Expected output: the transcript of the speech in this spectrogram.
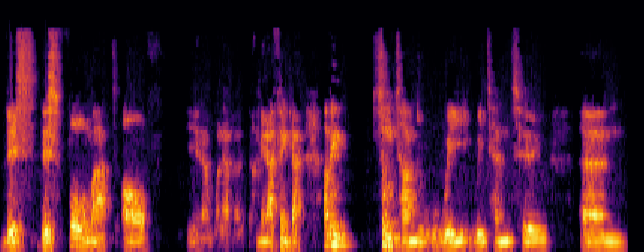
this, this format of, you know, whatever. I mean, I think, I, I think sometimes we, we tend to, um,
